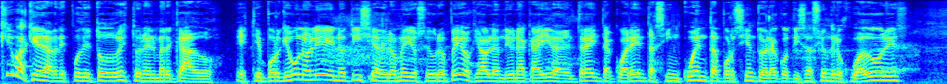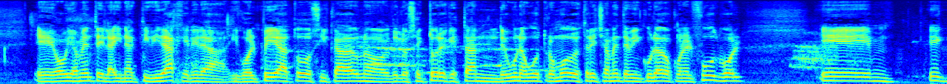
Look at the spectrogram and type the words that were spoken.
¿Qué va a quedar después de todo esto en el mercado? Este, porque uno lee noticias de los medios europeos que hablan de una caída del 30, 40, 50% de la cotización de los jugadores. Eh, obviamente la inactividad genera y golpea a todos y cada uno de los sectores que están de una u otro modo estrechamente vinculados con el fútbol. Eh, eh,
